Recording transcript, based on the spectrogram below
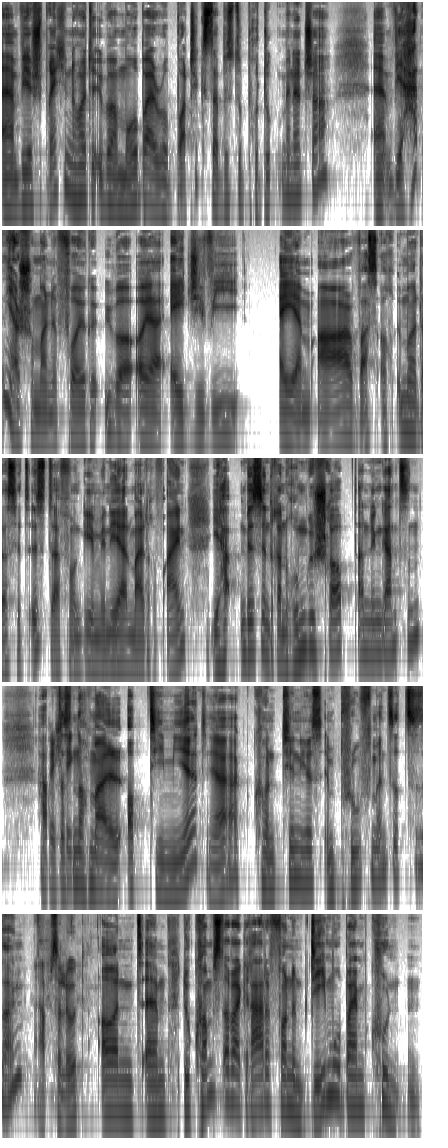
Äh, wir sprechen heute über Mobile Robotics, da bist du Produktmanager. Äh, wir hatten ja schon mal eine Folge über euer AGV AMR, was auch immer das jetzt ist, davon gehen wir näher mal drauf ein. Ihr habt ein bisschen dran rumgeschraubt an dem Ganzen, habt Richtig. das nochmal optimiert, ja, Continuous Improvement sozusagen. Absolut. Und ähm, du kommst aber gerade von einem Demo beim Kunden.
